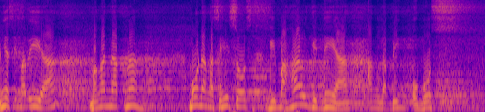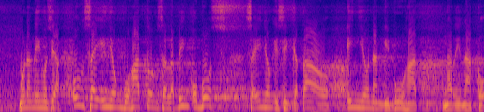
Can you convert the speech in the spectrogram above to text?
Unya si Maria manganak na. Mo na nga si Jesus gimahal gid niya ang labing ubos. Munang ningon siya, unsay inyong buhaton sa labing ubos? Sa inyong isig katao, inyo nang gibuhat nga rinako.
